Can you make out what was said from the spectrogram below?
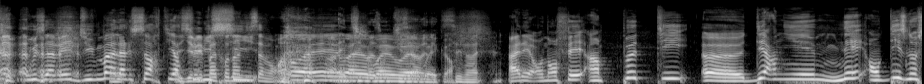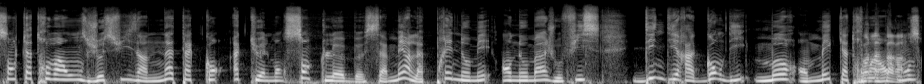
Vous avez du mal à le sortir Il y avait pas trop celui-ci. d'indices avant. Ouais, ouais, ouais, Zonkiza, ouais, ouais, ouais. d'accord. C'est vrai. Allez, on en fait un petit euh, dernier. Né en 1991, je suis un attaquant actuellement sans club. Sa mère l'a prénommé en hommage au fils d'Indira Gandhi, mort en mai 91.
